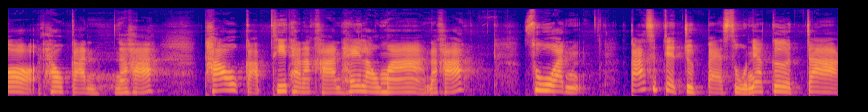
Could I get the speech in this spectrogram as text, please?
ก็เท่ากันนะคะ เท่ากับที่ธนาคารให้เรามานะคะ ส่วน 97.80 เนี่ยเกิดจาก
